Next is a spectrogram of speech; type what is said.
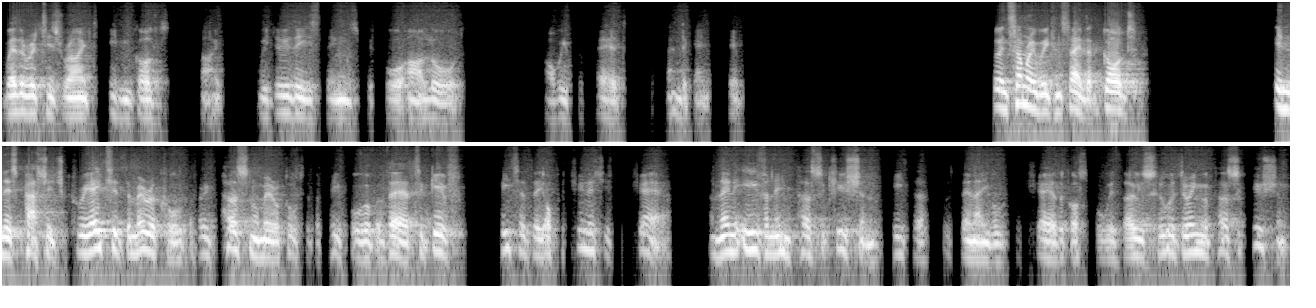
whether it is right in God's sight. We do these things before our Lord. Are we prepared to stand against him? So, in summary, we can say that God, in this passage, created the miracle, a very personal miracle to the people that were there, to give Peter the opportunity to share. And then, even in persecution, Peter was then able to share the gospel with those who were doing the persecution.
